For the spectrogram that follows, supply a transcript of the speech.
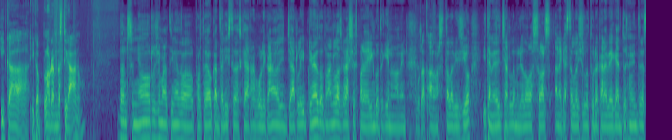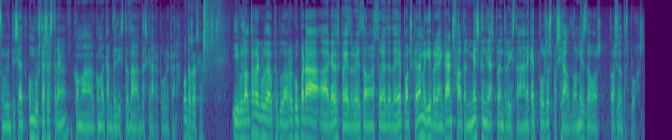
i que, i que l'haurem d'estirar. No? Doncs senyor Roger Martínez, el portaveu cap de llista d'Esquerra Republicana, desitjar-li, primer de tot, donar-li les gràcies per haver vingut aquí novament a la nostra televisió i també desitjar-li la millor de les sorts en aquesta legislatura que ara ve aquest 2023-2027, on vostè s'estrena com, a, com a cap de llista d'Esquerra Republicana. Moltes gràcies. I vosaltres recordeu que podeu recuperar eh, aquest espai a través de la nostra TTE, però ens quedem aquí perquè encara ens falten més candidats per entrevistar en aquest pols especial del mes d'agost de la ciutat d'Esplugues.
